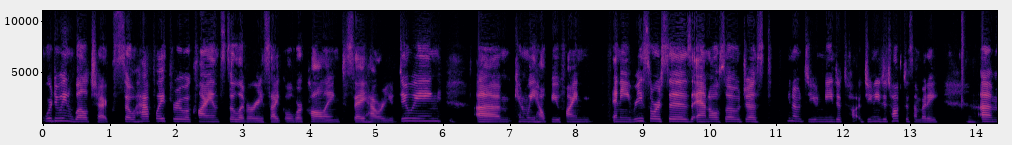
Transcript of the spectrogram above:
we're doing well checks. So halfway through a client's delivery cycle, we're calling to say, how are you doing? Um, can we help you find any resources? And also just, you know, do you need to talk, do you need to talk to somebody? Um,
